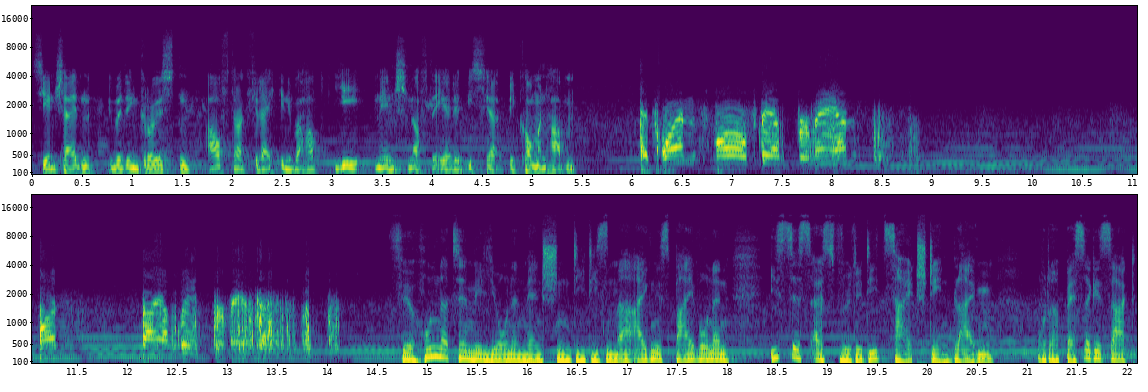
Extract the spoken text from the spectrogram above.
Sie entscheiden über den größten Auftrag vielleicht, den überhaupt je Menschen auf der Erde bisher bekommen haben. Für hunderte Millionen Menschen, die diesem Ereignis beiwohnen, ist es, als würde die Zeit stehen bleiben. Oder besser gesagt,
